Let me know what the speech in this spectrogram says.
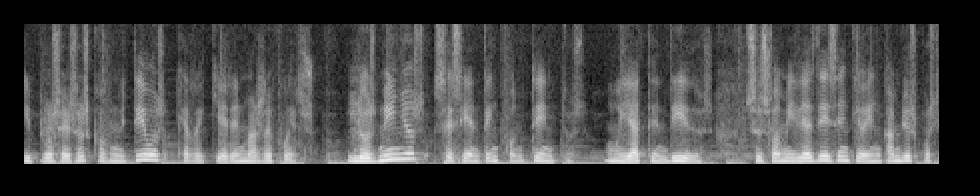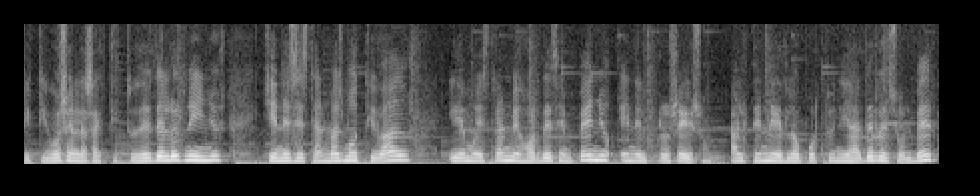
y procesos cognitivos que requieren más refuerzo. Los niños se sienten contentos, muy atendidos. Sus familias dicen que ven cambios positivos en las actitudes de los niños, quienes están más motivados y demuestran mejor desempeño en el proceso al tener la oportunidad de resolver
